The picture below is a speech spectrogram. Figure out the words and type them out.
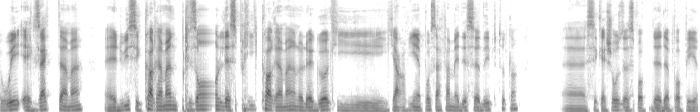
oui, exactement. Euh, lui, c'est carrément une prison de l'esprit, carrément. le gars qui, qui en revient pas, sa femme est décédée, puis tout. Là. C'est quelque chose de, de, de pas pire.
